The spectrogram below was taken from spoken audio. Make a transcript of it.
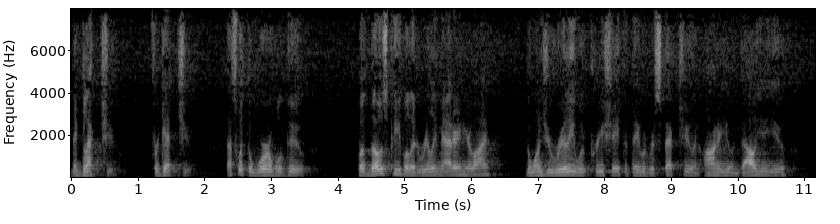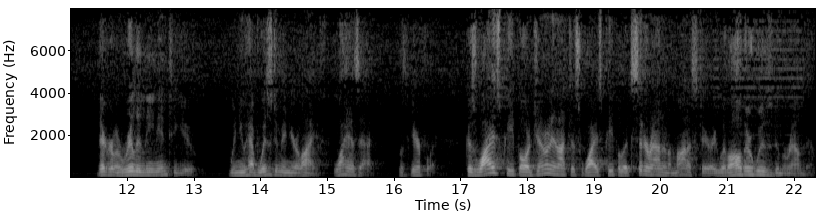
neglect you, forget you. That's what the world will do. But those people that really matter in your life, the ones you really would appreciate that they would respect you and honor you and value you, they're going to really lean into you when you have wisdom in your life. Why is that? Carefully. Because wise people are generally not just wise people that sit around in a monastery with all their wisdom around them.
